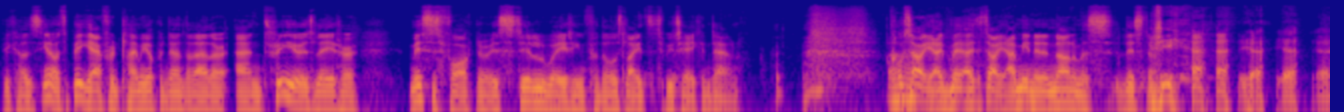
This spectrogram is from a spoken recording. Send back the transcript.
because, you know, it's a big effort climbing up and down the ladder. And three years later, Mrs. Faulkner is still waiting for those lights to be taken down. oh, sorry, I, sorry, I mean an anonymous listener. yeah, yeah, yeah, yeah.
